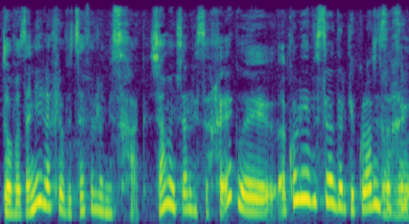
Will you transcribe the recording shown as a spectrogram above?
טוב, אז אני אלך לבית ספר למשחק, שם אפשר לשחק והכל יהיה בסדר, כי כולם משחקים.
